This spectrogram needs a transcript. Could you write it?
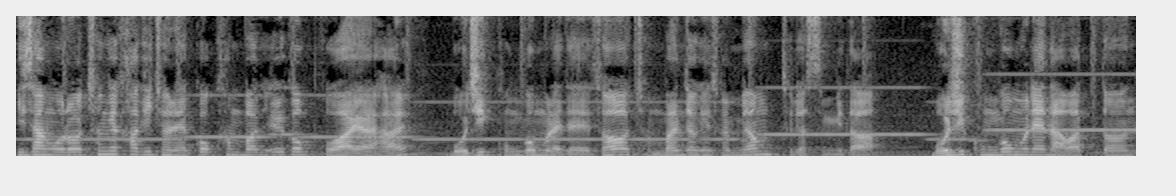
이상으로 청약하기 전에 꼭 한번 읽어 보아야 할 모집 공고문에 대해서 전반적인 설명 드렸습니다. 모집 공고문에 나왔던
